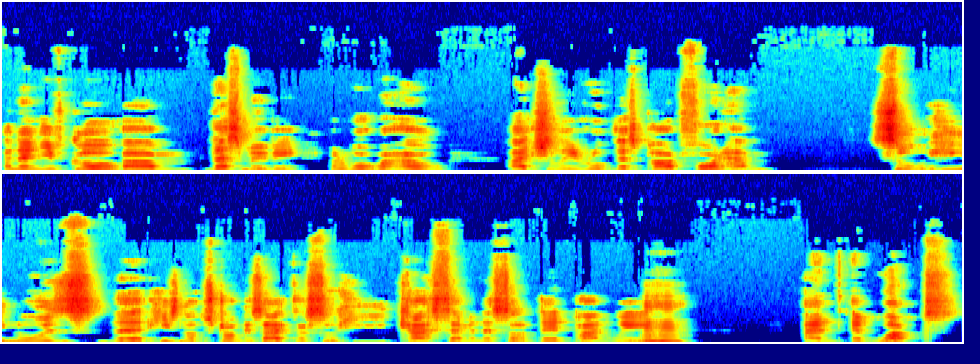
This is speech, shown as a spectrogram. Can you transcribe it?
And then you've got um, this movie where Walter Hill actually wrote this part for him, so he knows that he's not the strongest actor, so he casts him in this sort of deadpan way. hmm and it works.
